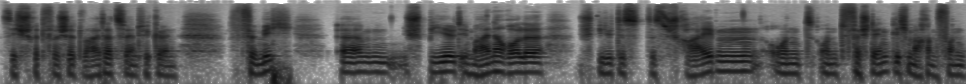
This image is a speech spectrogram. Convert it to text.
sich Schritt für Schritt weiterzuentwickeln. Für mich ähm, spielt in meiner Rolle spielt das, das Schreiben und, und verständlich machen von,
